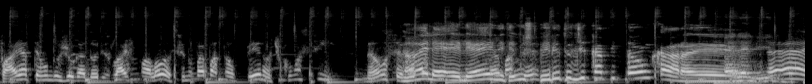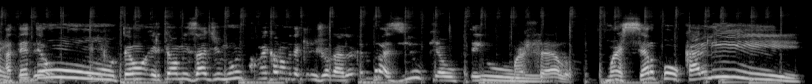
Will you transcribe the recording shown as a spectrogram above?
vai até um dos jogadores lá e falou: você não vai bater o pênalti? Como assim? Não, você não. ele, é, ele, é, ele tem um espírito de capitão, cara. É, ele é lindo. É, até tem um, tem um. Ele tem uma amizade muito. Como é que é o nome daquele jogador que é do Brasil, que é o que tem o. Marcelo. Marcelo, pô, o cara, ele.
